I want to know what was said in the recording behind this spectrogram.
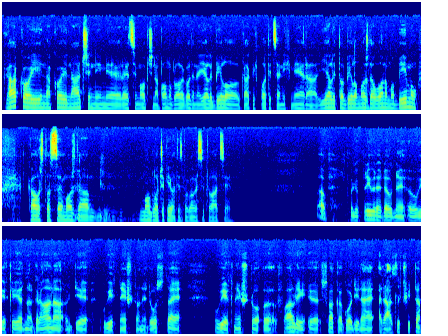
kako i na koji način im je recimo općina pomogla ove godine? Je li bilo kakvih poticajnih mjera? Je li to bilo možda u onom obimu kao što se možda moglo očekivati zbog ove situacije? Pa, poljoprivreda uvijek je jedna grana gdje uvijek nešto nedostaje, uvijek nešto e, fali. E, svaka godina je različita.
